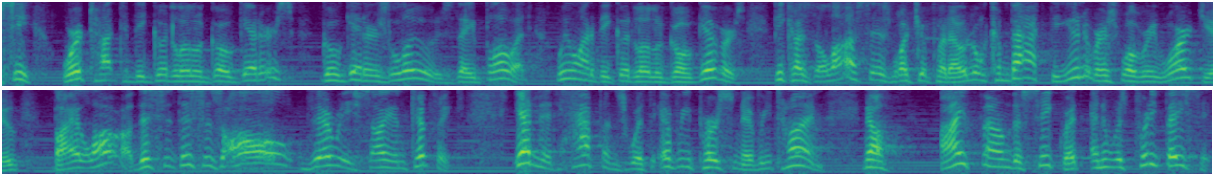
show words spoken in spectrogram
see, we're taught to be good little go getters. Go getters lose, they blow it. We want to be good little go givers because the law says what you put out will come back. The universe will reward you by law. This is, this is all very scientific. Yet it happens with every person every time. Now, I found the secret, and it was pretty basic.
